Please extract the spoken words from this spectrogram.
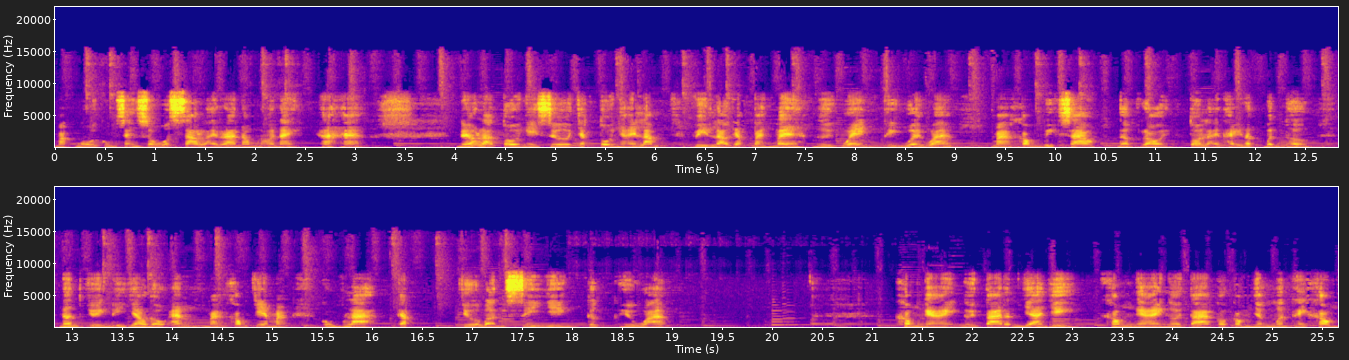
Mặt mũi cũng sáng sủa, sao lại ra nông nổi này? Ha ha. Nếu là tôi ngày xưa, chắc tôi ngại lắm. Vì lỡ gặp bạn bè, người quen thì quê quá. Mà không biết sao, đợt rồi tôi lại thấy rất bình thường. Nên chuyện đi giao đồ ăn mà không che mặt cũng là cách chữa bệnh sĩ diện cực hiệu quả. Không ngại người ta đánh giá gì, không ngại người ta có công nhận mình hay không,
